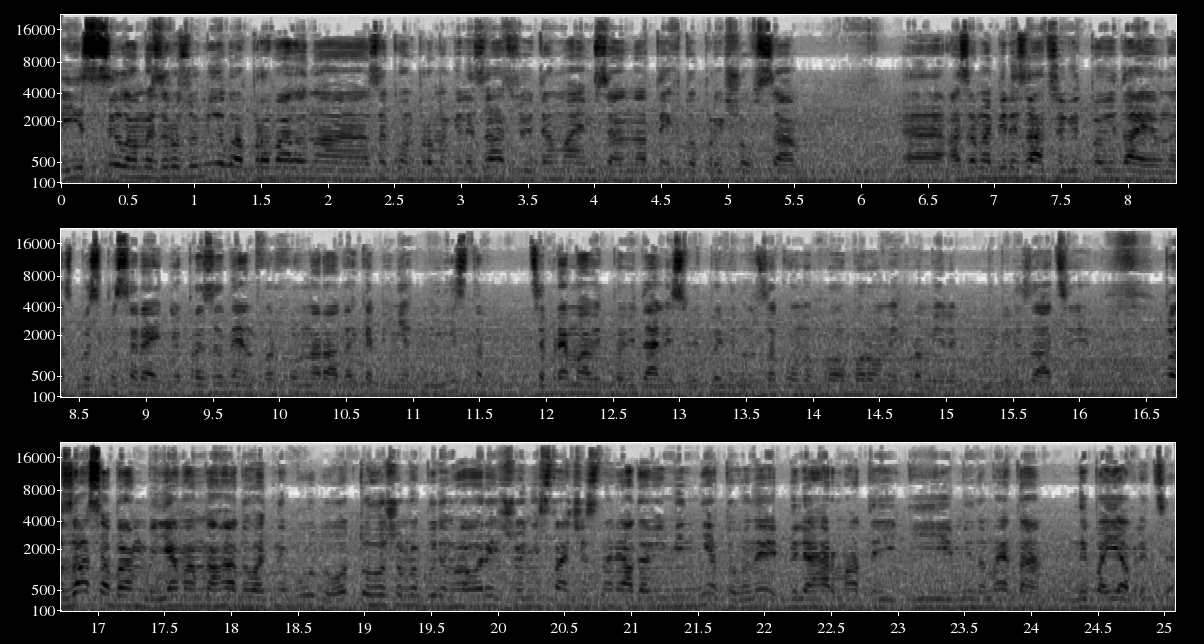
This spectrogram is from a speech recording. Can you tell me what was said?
І з силами зрозуміло, провалено закон про мобілізацію. Тримаємося на тих, хто прийшов сам. Е, А за мобілізацію відповідає у нас безпосередньо президент, Верховна Рада Кабінет міністрів. Це пряма відповідальність відповідно закону про оборону і про мобілізацію. По засобам я вам нагадувати не буду. От того, що ми будемо говорити, що ні стачі снарядів і мін нет, то вони біля гармати і міномета не появляться.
